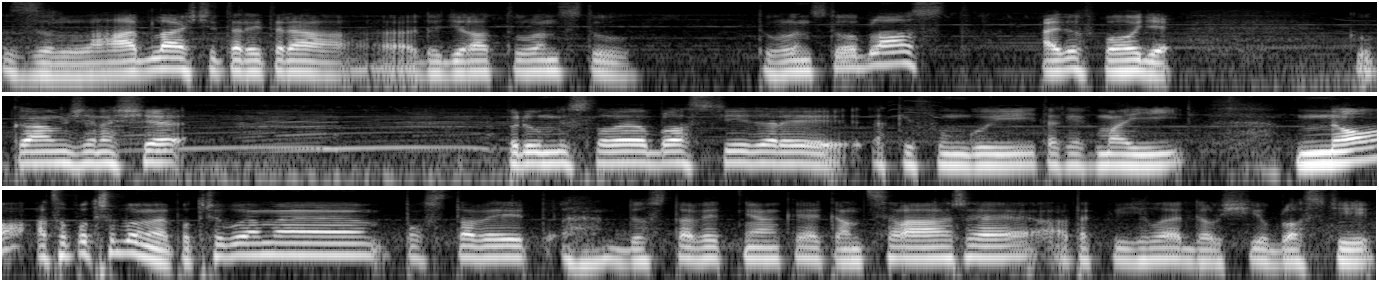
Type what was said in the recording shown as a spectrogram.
zvládla, ještě tady teda eh, dodělat tuhle tu, tuhle tu oblast a je to v pohodě. Koukám, že naše průmyslové oblasti tady taky fungují tak, jak mají. No a co potřebujeme? Potřebujeme postavit, dostavit nějaké kanceláře a takovéhle další oblasti.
